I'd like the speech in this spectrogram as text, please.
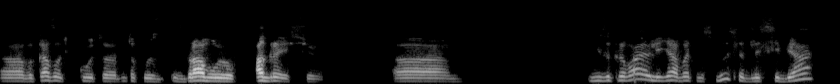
а, выказывать какую-то ну, такую здравую агрессию не закрываю ли я в этом смысле для себя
